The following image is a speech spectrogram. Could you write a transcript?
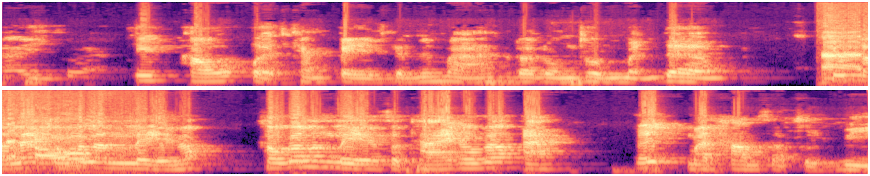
อะไรที่เขาเปิดแคมเปญกันขึ้นมาระดมทุนเหมือนเดิมอ่าคือตอนแรกแต่เขาก็ลังเลเนาะเขาก็ลังเลสุดท้ายเขาก็อะเอ้ยมาทำสับสนบี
